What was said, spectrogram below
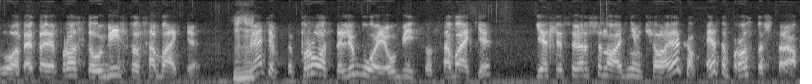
Вот, это просто убийство собаки. Угу. Понимаете, просто любое убийство собаки, если совершено одним человеком, это просто штраф.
